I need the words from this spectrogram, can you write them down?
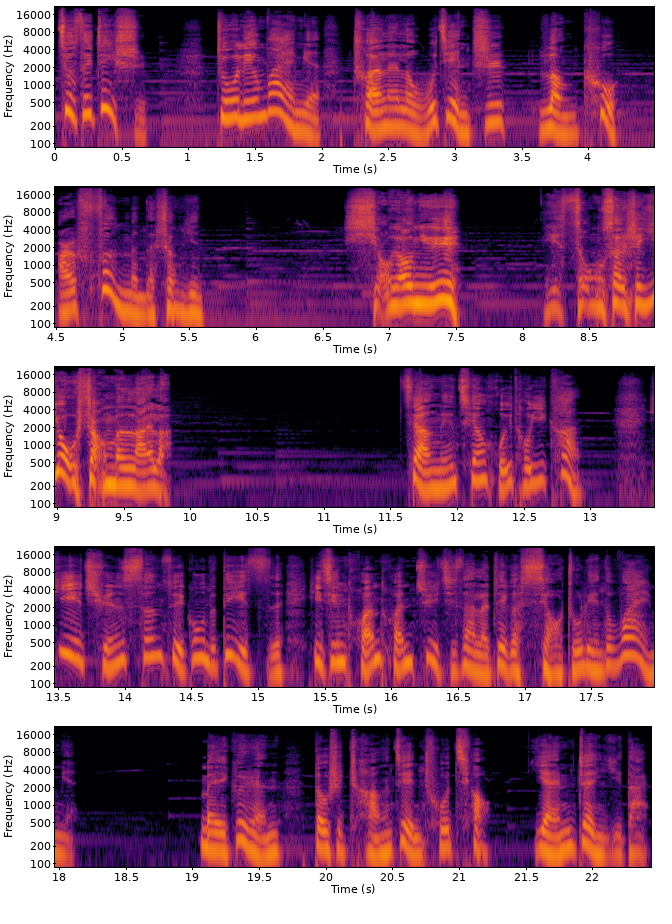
就在这时，竹林外面传来了吴建之冷酷而愤懑的声音：“小妖女，你总算是又上门来了。”蒋灵谦回头一看。一群三岁宫的弟子已经团团聚集在了这个小竹林的外面，每个人都是长剑出鞘，严阵以待。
